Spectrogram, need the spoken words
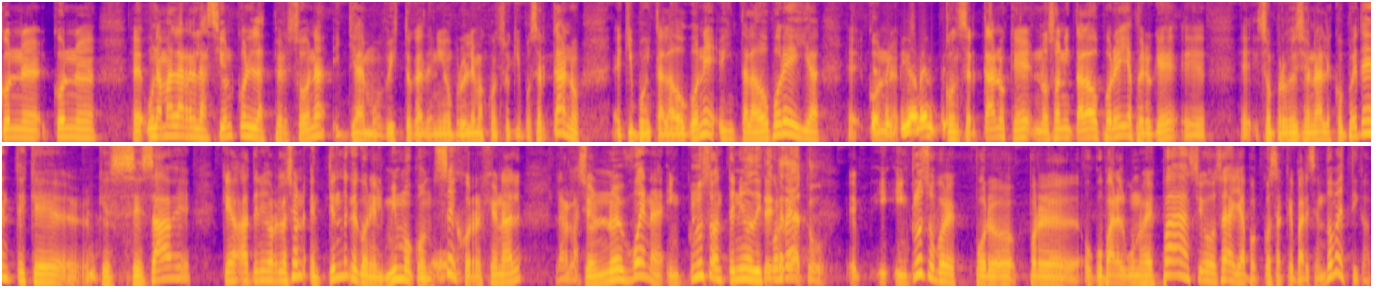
Con, eh, con eh, eh, una mala relación con las personas. Ya hemos visto que ha tenido problemas con su equipo cercano, equipo instalado, con e- instalado por ella, eh, con, Efectivamente. con cercanos que no son instalados por ella, pero que eh, eh, son profesionales competentes, que, que se sabe que ha tenido relación. Entiendo que con el mismo Consejo Regional la relación no es buena, incluso han tenido discordia. eh, incluso por, por, por, eh, ocupar algunos espacios, o sea, ya por cosas que parecen domésticas.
